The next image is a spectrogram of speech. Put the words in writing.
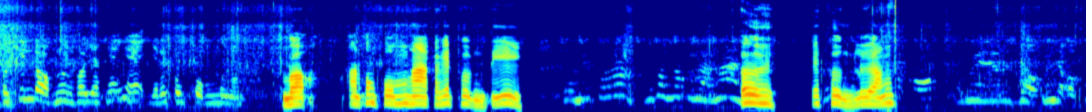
พอกินดอกหนึงพออยากแงะๆอย่าได้คมๆมือนะบ่อันคมๆหากะเฮ็ดเพิ่งตีเออเฮ็ดเพิ่งเหลือง ดอกมันจะออกแ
